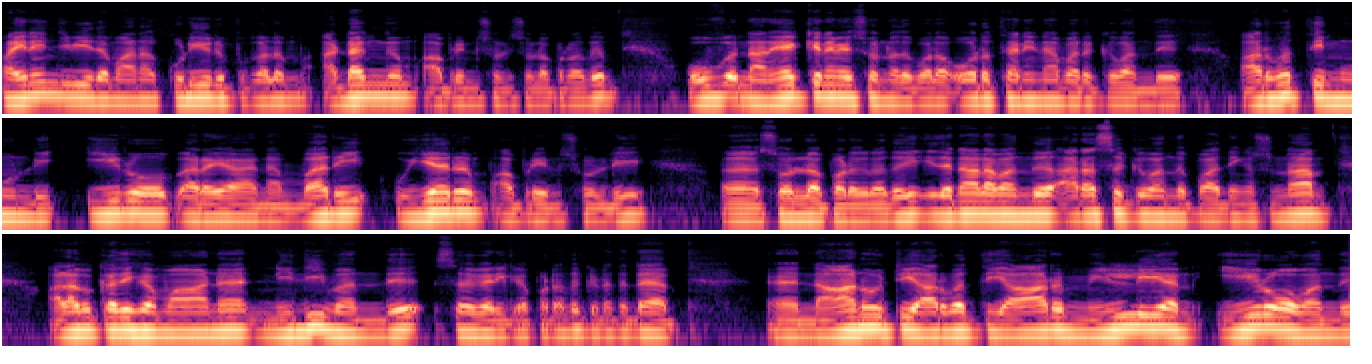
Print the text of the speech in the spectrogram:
பதினைஞ்சு வீதமான குடியிருப்புகளும் அடங்கும் அப்படின்னு சொல்லி சொல்லப்படுறது. ஒவ்வொரு நான் ஏற்கனவே சொன்னது போல் ஒரு தனிநபருக்கு வந்து அறுபத்தி மூன்று ஈரோ வரையான வரி உயரும் அப்படின்னு சொல்லி சொல்லப்படுகிறது. இதனால் வந்து அரசுக்கு வந்து பார்த்திங்க சொன்னால் அளவுக்கு அதிகமான நிதி வந்து சேகரிக்கப்படுறது கிட்டத்தட்ட நானூற்றி அறுபத்தி ஆறு மில்லியன் ஈரோ வந்து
